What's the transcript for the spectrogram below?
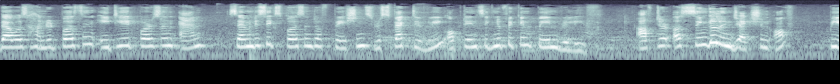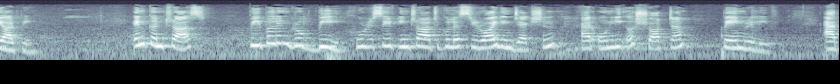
there was 100%, 88%, and 76% of patients, respectively, obtained significant pain relief after a single injection of PRP. In contrast, people in group B who received intraarticular steroid injection had only a short term pain relief. At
